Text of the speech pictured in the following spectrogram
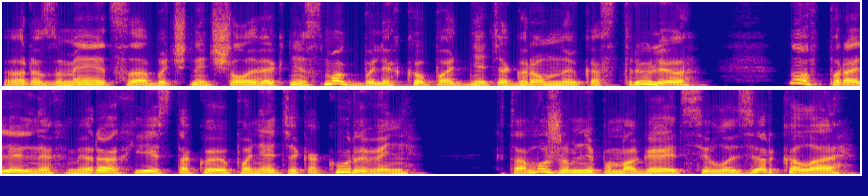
Разумеется, обычный человек не смог бы легко поднять огромную кастрюлю, но в параллельных мирах есть такое понятие как уровень, к тому же мне помогает сила зеркала,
